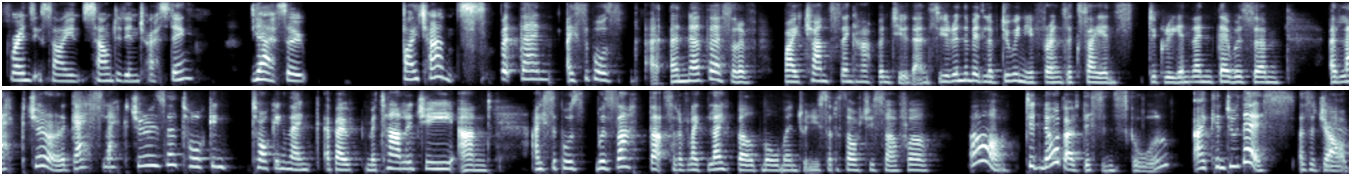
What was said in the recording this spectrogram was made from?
Forensic science sounded interesting. Yeah, so by chance. But then I suppose another sort of by chance thing happened to you then. So you're in the middle of doing your forensic science degree, and then there was um, a lecture or a guest lecturer, is that talking talking then about metallurgy and I suppose was that that sort of like light bulb moment when you sort of thought to yourself, well, oh, didn't know about this in school. I can do this as a job.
